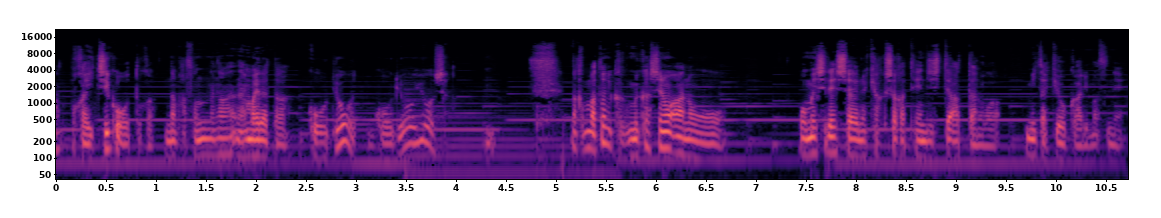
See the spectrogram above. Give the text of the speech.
なんとか1号とか、なんかそんな名前だった五両、五両用車、うん、なんかまあとにかく昔のあの、お召し列車用の客車が展示してあったのは見た記憶ありますね。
